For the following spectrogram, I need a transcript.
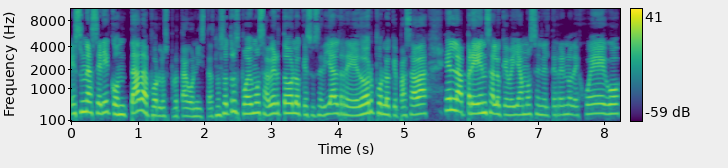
es una serie contada por los protagonistas. Nosotros podemos saber todo lo que sucedía alrededor, por lo que pasaba en la prensa, lo que veíamos en el terreno de juego,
